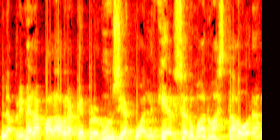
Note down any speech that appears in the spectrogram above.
la primera palabra que pronuncia cualquier ser humano hasta ahora,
